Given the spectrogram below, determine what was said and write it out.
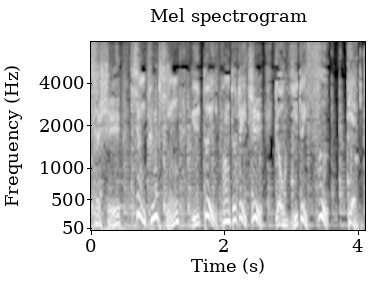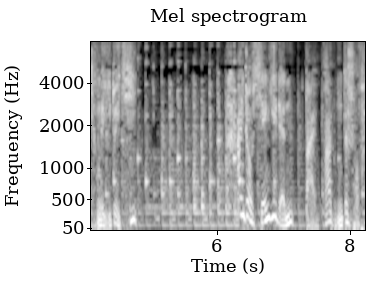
此时，盛春平与对方的对峙由一对四变成了一对七。按照嫌疑人百花荣的说法，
